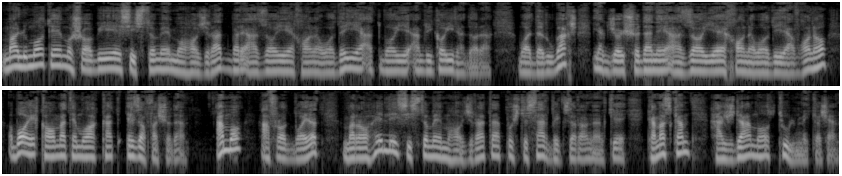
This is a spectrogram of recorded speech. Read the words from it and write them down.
معلومات مشابه سیستم مهاجرت برای اعضای خانواده اتباع امریکایی را دارد و در او بخش یک جا شدن اعضای خانواده افغان ها با اقامت موقت اضافه شده. اما افراد باید مراحل سیستم مهاجرت پشت سر بگذرانند که کم از کم 18 ماه طول می‌کشند.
